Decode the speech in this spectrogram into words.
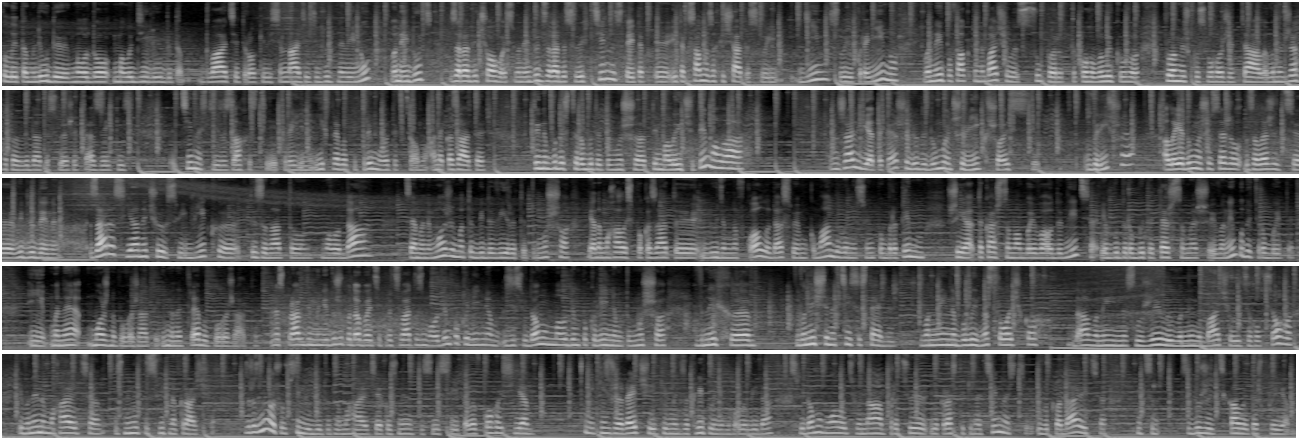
коли там люди, молодо, молоді люди, там 20 років, 18, йдуть на війну, вони йдуть заради чогось, вони йдуть заради своїх цінностей і так, е, і так само захищати свій дім, свою країну. Вони по факту не бачили супер такого великого проміжку свого життя, але вони вже готові віддати своє життя за якісь цінності і за захист цієї країни. Їх треба підтримувати в цьому, а не казати, ти не будеш це робити, тому що ти малий чи ти мала. На жаль, є таке, що люди думають, що вік щось вирішує, але я думаю, що все залежить е, від людини. Зараз я не чую свій бік, е, ти занадто молода, це ми не можемо тобі довірити, тому що я намагалась показати людям навколо, да, своєму командуванню, своїм побратимам, що я така ж сама бойова одиниця, я буду робити те ж саме, що і вони будуть робити. І мене можна поважати, і мене треба поважати. Насправді мені дуже подобається працювати з молодим поколінням, зі свідомим молодим поколінням, тому що в них е, вони ще не в цій системі. Вони не були на строчках, да, вони не служили, вони не бачили цього всього, і вони намагаються змінити світ на краще. Зрозуміло, що всі люди тут намагаються якось змінити свій світ, але в когось є якісь вже речі, які в них закріплені в голові. Да? Свідома молодь вона працює якраз таки на цінності і викладається, і це, це дуже цікаво і теж приємно.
